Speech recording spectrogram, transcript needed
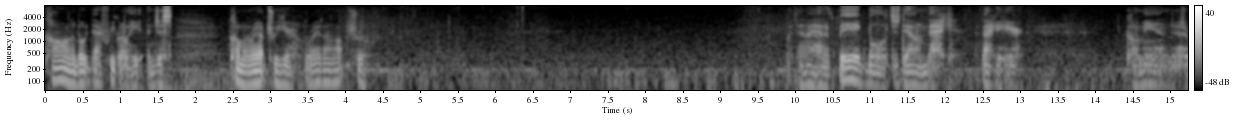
calling about that frequently and just coming right up through here, right on up through. But then I had a big bull just down back, back of here. Come in, just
